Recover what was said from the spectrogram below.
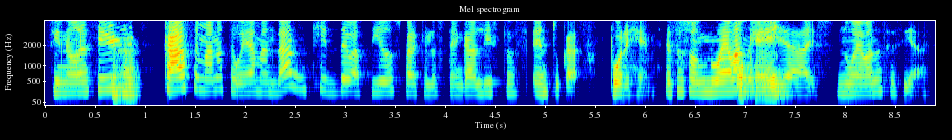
sino decirle, cada semana te voy a mandar un kit de batidos para que los tengas listos en tu casa, por ejemplo. Esas son nuevas necesidades, nuevas necesidades.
